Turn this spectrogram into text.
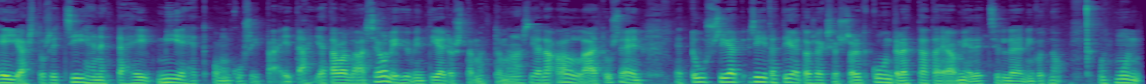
heijastui sit siihen, että hei, miehet on kusipäitä. Ja tavallaan se oli hyvin tiedostamattomana siellä alla. Että usein, että tuu siitä tietoiseksi, jos sä nyt kuuntelet tätä ja mietit silleen, niin kuin, että no, mutta mun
